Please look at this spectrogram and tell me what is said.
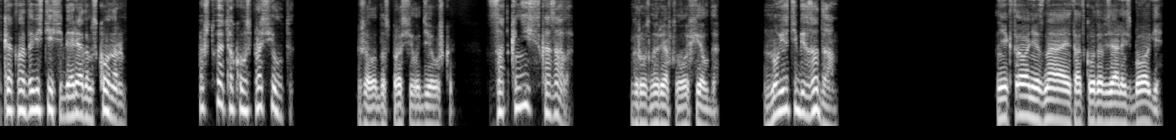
и как надо вести себя рядом с Конором». «А что я такого спросила-то?» — жалобно спросила девушка. «Заткнись», — сказала. Грозно рявкнула Хелда. «Ну, я тебе задам». «Никто не знает, откуда взялись боги», —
